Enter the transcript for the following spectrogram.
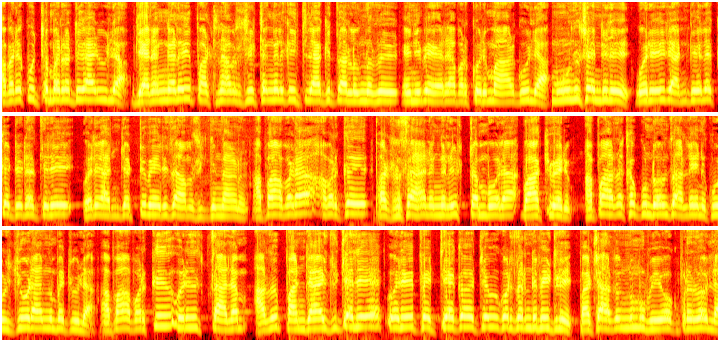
അവരെ കുറ്റം പറഞ്ഞിട്ട് കാര്യമില്ല. ജനങ്ങൾ ഭക്ഷണാവശിഷ്ടങ്ങൾ കിറ്റിലാക്കി തള്ളുന്നത് ഇനി വേറെ അവർക്ക് ഒരു മാർഗമില്ല മൂന്ന് സെന്റിൽ ഒരു രണ്ട് നില കെട്ടിടത്തിൽ ഒരു അഞ്ചെട്ട് പേര് താമസിക്കുന്നതാണ്. അപ്പൊ അവിടെ അവർക്ക് ഭക്ഷണ സാധനങ്ങൾ ഇഷ്ടം പോലെ ബാക്കി വരും. അപ്പൊ അതൊക്കെ കൊണ്ടുവന്ന് തള്ളേന് കുഴിച്ചുവിടാനൊന്നും പറ്റൂല. അപ്പൊ അവർക്ക് ഒരു സ്ഥലം അത് പഞ്ചായത്തിൽ ചില ഒരു പെട്ടിയൊക്കെ വെച്ച് കൊടുത്തിട്ടുണ്ട് വീട്ടിൽ. പക്ഷെ അതൊന്നും ഉപയോഗപ്രദമല്ല.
